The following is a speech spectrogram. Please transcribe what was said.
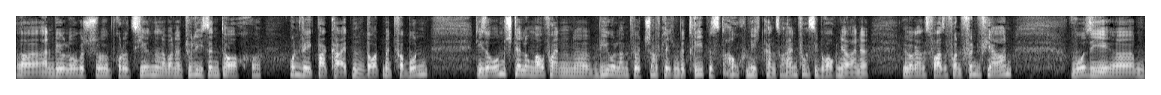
äh, an biologisch produzierenden. Aber natürlich sind auch äh, Unwägbarkeiten dort mit verbunden. Diese Umstellung auf einen äh, biolandwirtschaftlichen Betrieb ist auch nicht ganz einfach. Sie brauchen ja eine Übergangsphase von fünf Jahren, wo Sie, äh,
